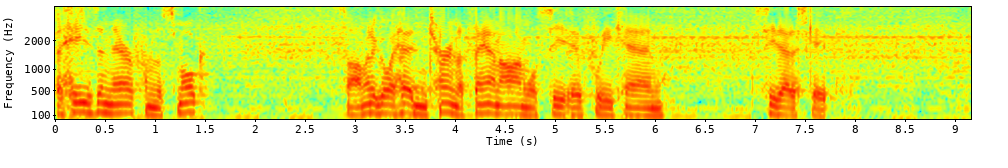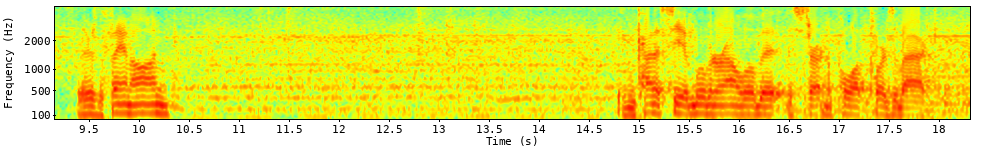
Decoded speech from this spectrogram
a haze in there from the smoke. So I'm going to go ahead and turn the fan on. We'll see if we can see that escape. So there's the fan on. You can kind of see it moving around a little bit. It's starting to pull up towards the back.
